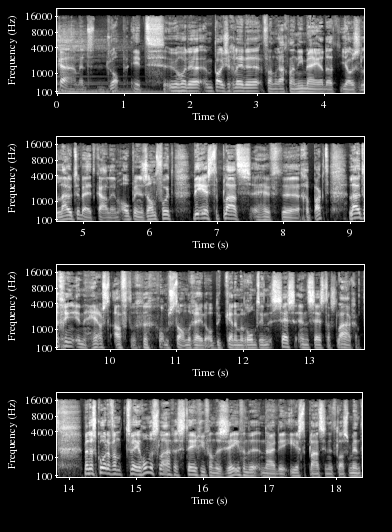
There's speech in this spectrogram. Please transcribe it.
Met Drop It. U hoorde een poosje geleden van Ragnar Niemeyer... dat Joost Luiten bij het KLM Open in Zandvoort... de eerste plaats heeft eh, gepakt. Luiten ging in herfstachtige omstandigheden op de Kennemer rond in 66 slagen. Met een score van 200 slagen steeg hij van de zevende... naar de eerste plaats in het klassement.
